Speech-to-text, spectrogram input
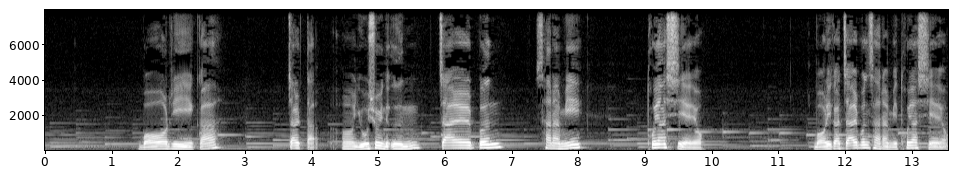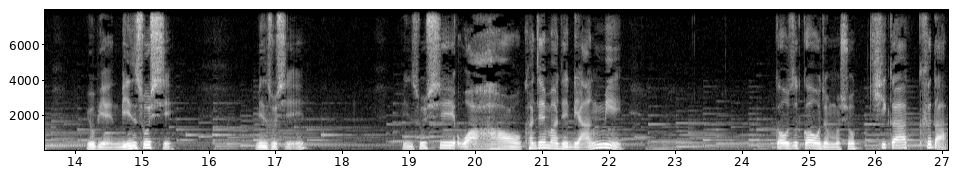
머리가짧 다。 어 요쇼인 은 짧은 사람이 토야씨예요. 머리가 짧은 사람이 토야씨예요. 요비엔 민수 씨. 민수 씨. 민수 씨. 와우. 칸제마디 량미. 꺼즈 꺼즈怎么说 키가 크다.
